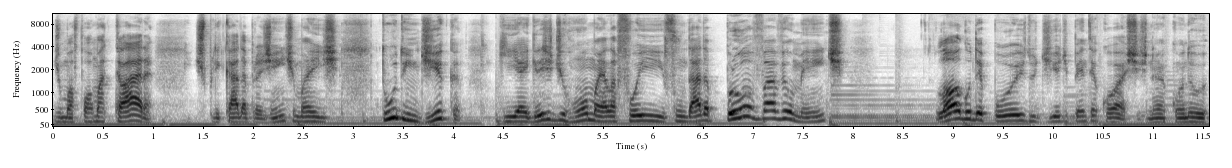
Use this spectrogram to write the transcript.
de uma forma clara explicada pra gente, mas tudo indica que a igreja de Roma ela foi fundada provavelmente logo depois do dia de Pentecostes, né? Quando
